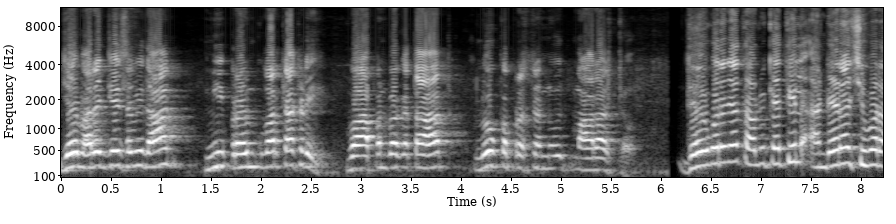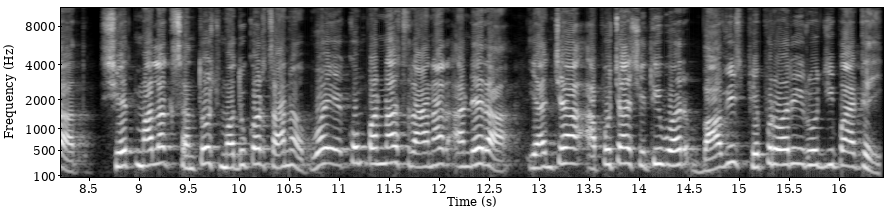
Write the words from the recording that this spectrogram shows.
जय भारत जय संविधान. मी प्रवीण कुमार काकडे व आपण बघत आहात लोकप्रश्न न्यूज महाराष्ट्र. देवगडच्या तालुक्यातील अंडेरा शिवारात शेतमालक संतोष मधुकर सानप व एकोणपन्नास राहणार अंडेरा यांच्या आपूच्या शेतीवर बावीस फेब्रुवारी रोजी पहाटे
